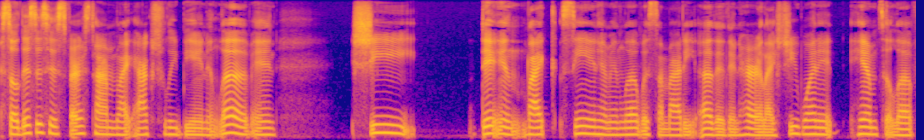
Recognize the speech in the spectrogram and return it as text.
so this is his first time like actually being in love and she didn't like seeing him in love with somebody other than her. Like she wanted him to love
